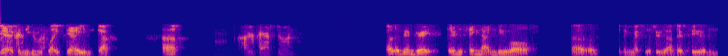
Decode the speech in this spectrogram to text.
yeah, because you can just like yeah, you just got. Huh? How your parents doing? Oh, they're doing great. They're just hanging out in Duvall. Uh, I think my sister's out there too, and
